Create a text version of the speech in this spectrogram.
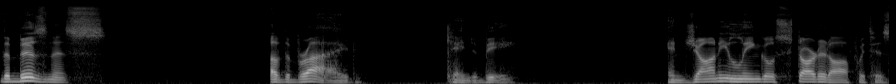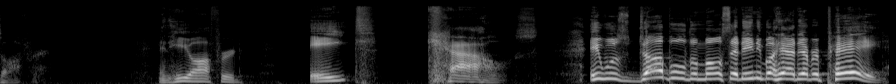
the business of the bride came to be. And Johnny Lingo started off with his offer. And he offered eight cows. It was double the most that anybody had ever paid.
